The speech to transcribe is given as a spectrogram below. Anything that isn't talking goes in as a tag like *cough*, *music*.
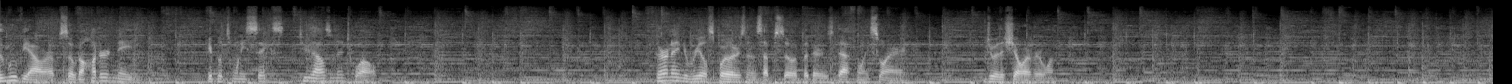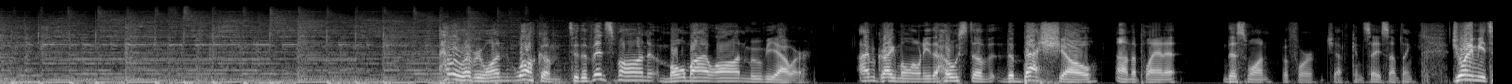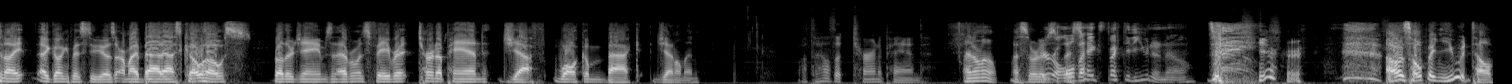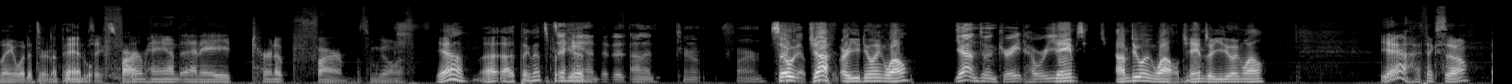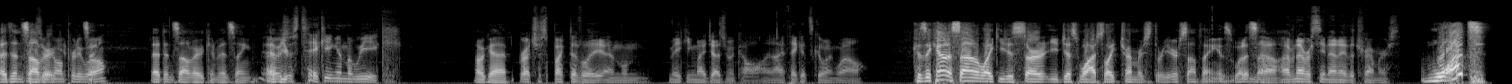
The Movie Hour, episode 180, April 26, 2012. There aren't any real spoilers in this episode, but there's definitely swearing. Enjoy the show, everyone. Hello, everyone. Welcome to the Vince Vaughn Mow My Lawn Movie Hour. I'm Greg Maloney, the host of the best show on the planet. This one, before Jeff can say something. Joining me tonight at Going Pit Studios are my badass co-hosts, Brother James, and everyone's favorite turnip hand, Jeff. Welcome back, gentlemen. What the hell's a turnip hand? I don't know. I sort of You're old. I expected you to know. *laughs* I was hoping you would tell me what a turnip hand It's was. a farm hand and a turnip farm. That's what I'm going with. Yeah, I, I think that's It's a pretty good. hand a, on a turnip farm. So, Jeff, are you doing well? Yeah, I'm doing great. How are you? James, I'm doing well. James, are you doing well? Yeah, I think so. That didn't Things sound very going pretty convincing. well. That didn't sound very convincing. I Have was you- just taking in the week Okay, retrospectively and then making my judgment call, and I think it's going well. because it kind of sounded like you just started, you just watched like Tremors three or something. Is what it sounds. No, sounded. I've never seen any of the Tremors. What?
